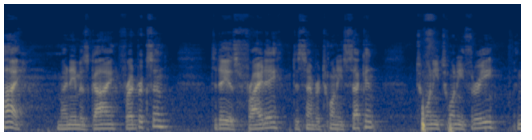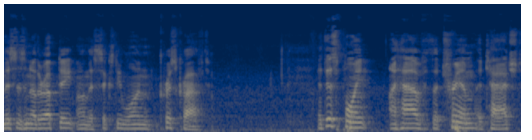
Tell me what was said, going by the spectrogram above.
Hi, my name is Guy Fredrickson. Today is Friday, December 22nd, 2023, and this is another update on the 61 Chris Craft. At this point, I have the trim attached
